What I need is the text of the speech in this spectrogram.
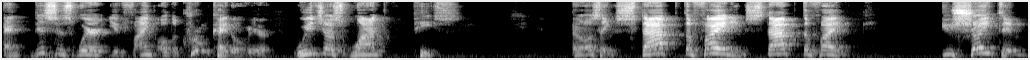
And this is where you find all the krumkeit over here. We just want peace. And I was saying, stop the fighting, stop the fighting. You shite him.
